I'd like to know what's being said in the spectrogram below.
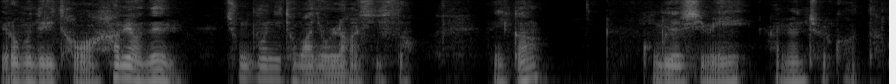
여러분들이 더 하면은 충분히 더 많이 올라갈 수 있어. 그러니까 공부 열심히 하면 좋을 것 같아.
